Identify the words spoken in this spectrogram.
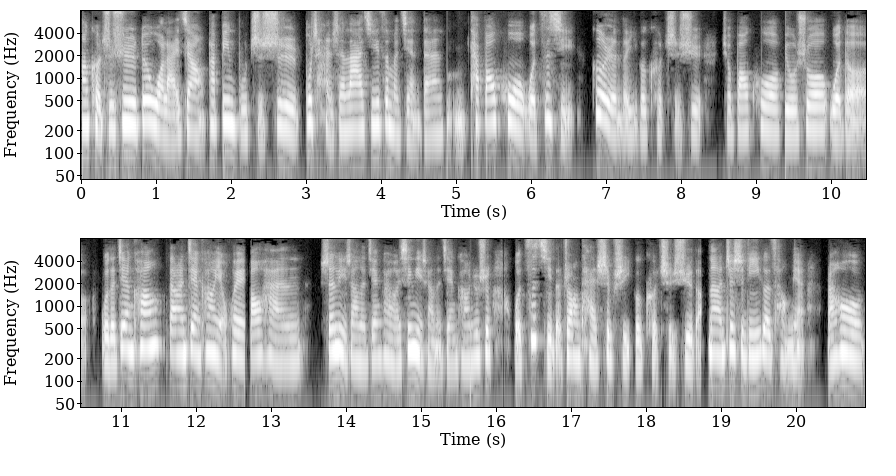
那可持续对我来讲，它并不只是不产生垃圾这么简单。它包括我自己个人的一个可持续，就包括比如说我的我的健康，当然健康也会包含生理上的健康和心理上的健康，就是我自己的状态是不是一个可持续的？那这是第一个层面，然后。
